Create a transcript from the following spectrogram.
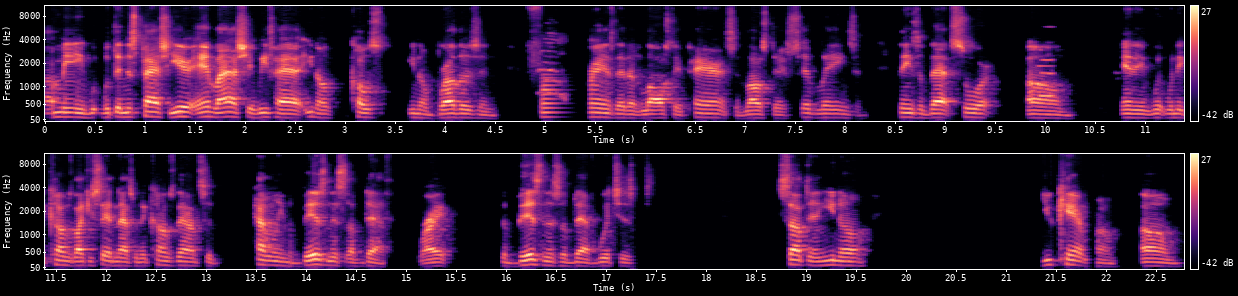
I mean, within this past year and last year, we've had you know, close you know, brothers and friends that have lost their parents and lost their siblings and things of that sort. Um, and it, when it comes, like you said, and that's when it comes down to handling the business of death, right? The business of death, which is something you know you can't run. Um,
